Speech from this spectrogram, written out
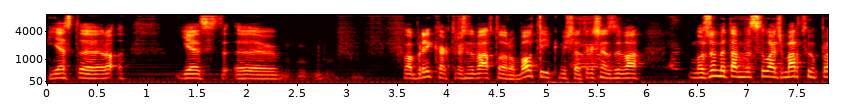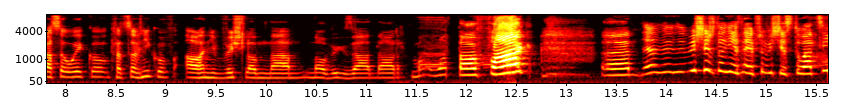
Jest, ro, jest f- fabryka, która się nazywa Afton Robotic. Myślę, tak się nazywa. Możemy tam wysyłać martwych pracowników, a oni wyślą nam nowych za darmo. What the fuck? E, myślę, że to nie jest najlepsze wyjście sytuacji?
